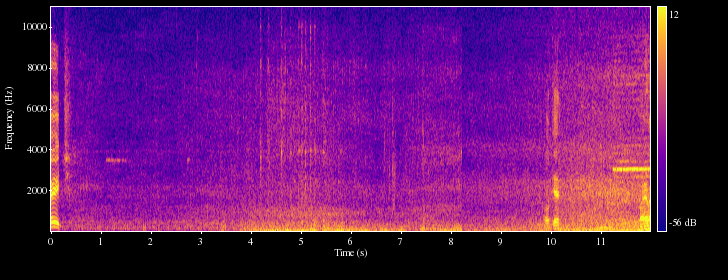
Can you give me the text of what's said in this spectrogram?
ವೆಯ್ಟ್ ಓಕೆ ಪಯಣ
